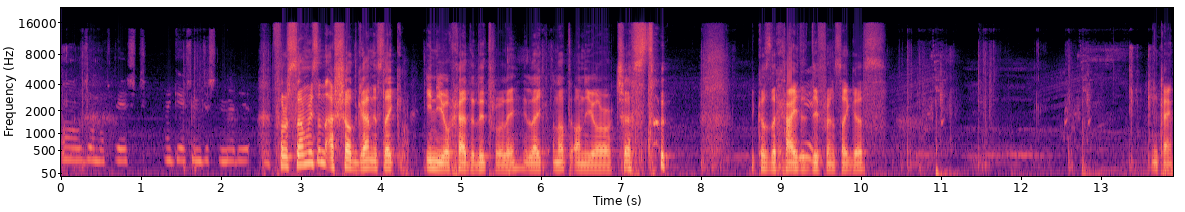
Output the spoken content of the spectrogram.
Oh, it was almost finished. I guess I'm just an idiot. For some reason, a shotgun is like in your head, literally, like not on your chest, because the height Yeah. difference, I guess. Okay,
